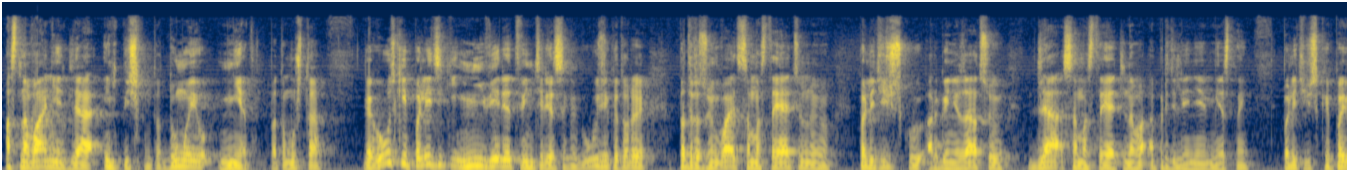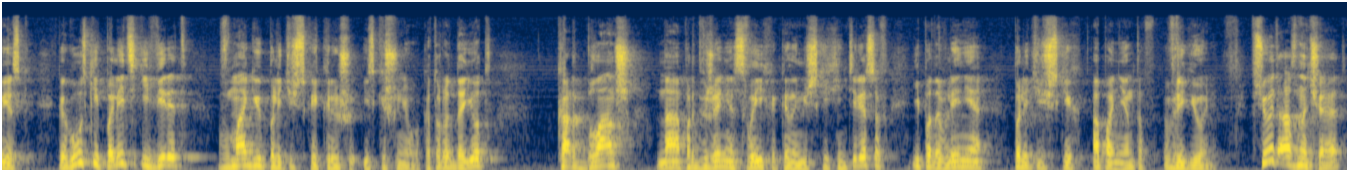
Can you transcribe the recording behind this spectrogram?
основании для импичмента? Думаю, нет. Потому что гагаузские политики не верят в интересы Гагаузии, которые подразумевают самостоятельную политическую организацию для самостоятельного определения местной политической повестки. Гагаузские политики верят в магию политической крыши из Кишинева, которая дает карт-бланш на продвижение своих экономических интересов и подавление политических оппонентов в регионе. Все это означает,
